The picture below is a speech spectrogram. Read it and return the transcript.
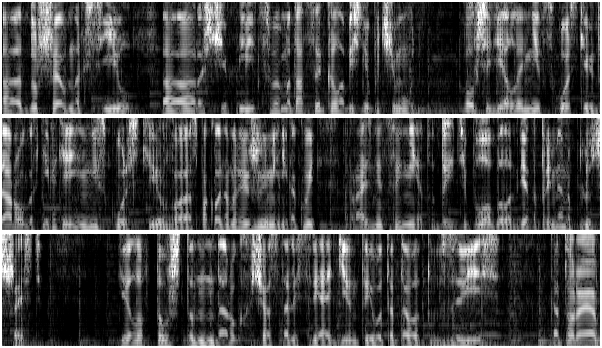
э, душевных сил э, расчехлить свой мотоцикл. Объясню почему. Вовсе дело не в скользких дорогах, никакие не скользкие. В спокойном режиме никакой разницы нету. Да и тепло было где-то примерно плюс 6. Дело в том, что на дорогах еще остались реагенты, и вот эта вот взвесь которая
